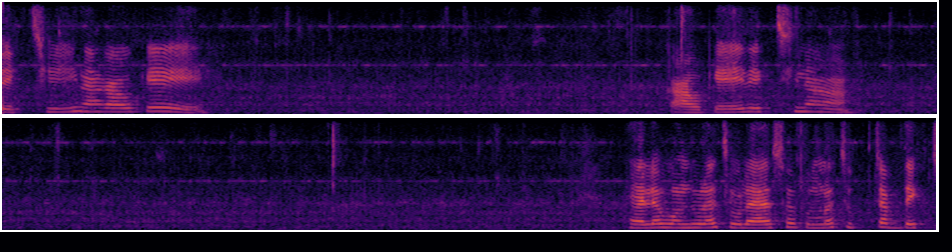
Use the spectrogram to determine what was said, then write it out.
দেখছি না কাউকে। কাউকে দেখছি না। হ্যালো বন্ধুরা, চলে আসো। তোমরা চুপচাপ দেখছ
